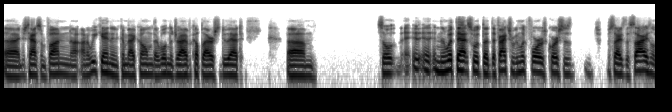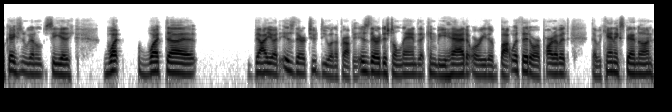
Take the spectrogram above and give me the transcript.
uh, just have some fun on a weekend and come back home. They're willing to drive a couple hours to do that. Um, so, and then with that, so the, the factor we can look for, of course, is besides the size and location, we're going to see uh, what what uh, value add is there to do on the property. Is there additional land that can be had or either bought with it or a part of it that we can expand on?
